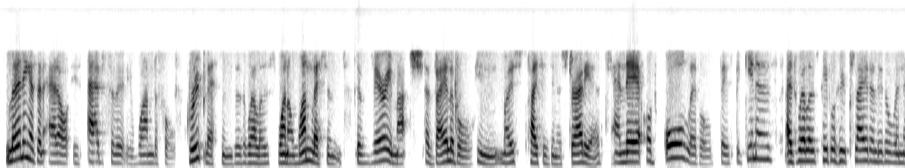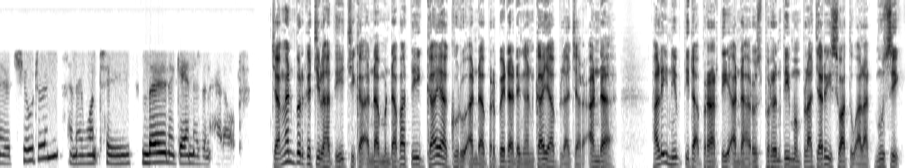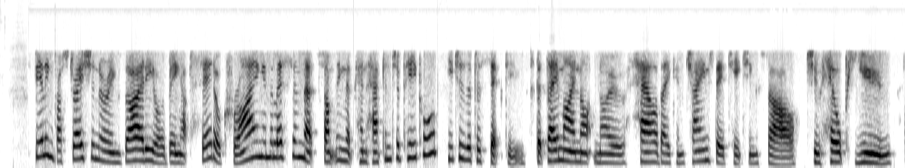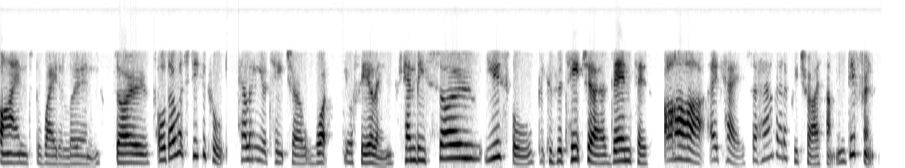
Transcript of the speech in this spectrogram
Learning as an adult is absolutely wonderful. Group lessons as well as one-on-one lessons are very much available in most places in Australia and they're of all levels. There's beginners as well as people who played a little when they were children and they want to learn again as an adult. Jangan berkecil hati jika Anda mendapati gaya guru Anda berbeda dengan gaya belajar Anda. Hal ini tidak berarti Anda harus berhenti mempelajari suatu alat musik. Feeling frustration or anxiety or being upset or crying in the lesson, that's something that can happen to people. Teachers are perceptive, but they might not know how they can change their teaching style to help you find the way to learn. So, although it's difficult, telling your teacher what you're feeling can be so useful because the teacher then says, Ah, okay, so how about if we try something different?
